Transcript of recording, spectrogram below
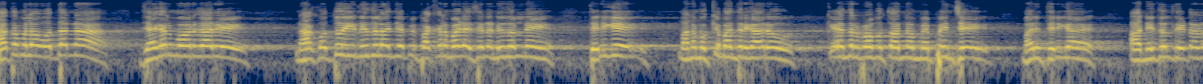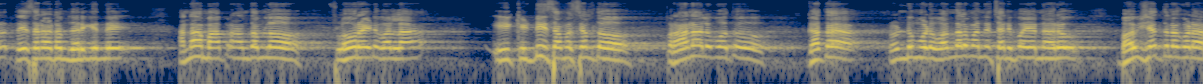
గతంలో వద్దన్న జగన్మోహన్ గారి నాకొద్దు ఈ నిధులు అని చెప్పి పక్కన పడేసిన నిధుల్ని తిరిగి మన ముఖ్యమంత్రి గారు కేంద్ర ప్రభుత్వాన్ని మెప్పించి మరి తిరిగి ఆ నిధులు తీట తీసుకురావడం జరిగింది. అన్న మా ప్రాంతంలో ఫ్లోరైడ్ వల్ల ఈ కిడ్నీ సమస్యలతో ప్రాణాలు పోతూ గత రెండు మూడు వందల మంది చనిపోయి ఉన్నారు. భవిష్యత్తులో కూడా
